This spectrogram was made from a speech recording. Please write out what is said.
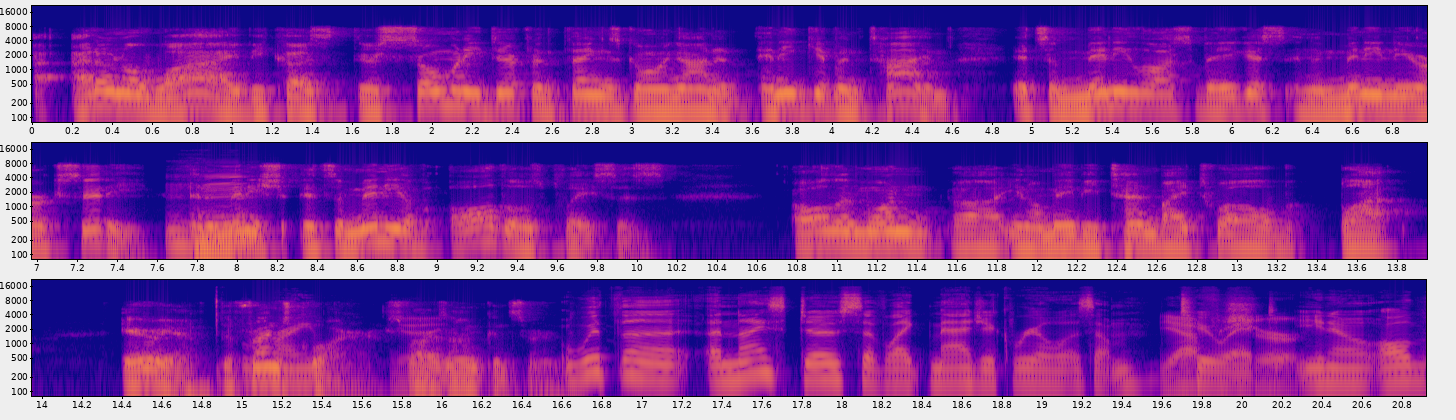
I, I don't know why because there's so many different things going on at any given time. It's a mini Las Vegas and a mini New York City and a mini. It's a mini of all those places, all in one. Uh, you know, maybe ten by twelve block area, the French Right. Quarter, as far as I'm concerned. with a, a nice dose of like magic realism Yeah, to for it. sure. You know, all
